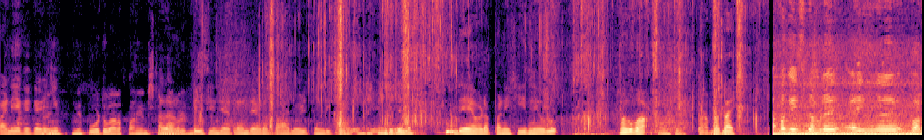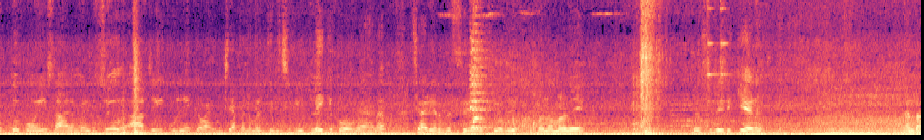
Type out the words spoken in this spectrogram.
പണിയൊക്കെ കഴിഞ്ഞ്. പോയിട്ട് വേറെ പണി പേശിയും ചേട്ടൻ എന്റെ അവിടെ പാൽ ഒഴിച്ചോണ്ടിരിക്കുന്നത് ഇവിടെ കണ്ടില്ലല്ലോ. ഇതേ അവിടെ പണി ചെയ്യുന്നേ ഉള്ളൂ. നമുക്ക് പോവാം. ബൈ അപ്പോൾ കേസ് നമ്മൾ ഇന്ന് പുറത്ത് പോയി സാധനം മേടിച്ചു. ആർ ഗുളിയൊക്കെ വാങ്ങിച്ചു അപ്പം നമ്മൾ തിരിച്ച് വീട്ടിലേക്ക് പോവുകയാണ്. ചാടിയാണ് ബസ് കയറ്റിയത് അപ്പോൾ നമ്മളത് ബസ്സിലിരിക്കുകയാണ് കണ്ടോ?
